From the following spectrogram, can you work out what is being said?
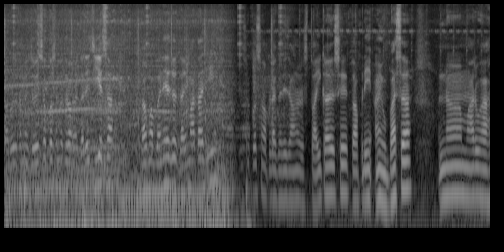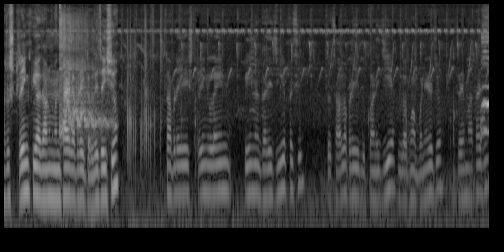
આ બધું તમે જોઈ શકો છો મિત્રો, અમે ઘરે જઈએ છીએ ગામમાં બને છે, જય માતાજી. જોઈ શકો છો આપણા ઘરે જવાનો રસ્તો આવી ગયો છે, તો આપણે અહીં ઊભા છે અને મારું હારું સ્ટ્રિંગ પીવા જવાનું મન થાય એટલે આપણે ઘરે જઈશું. તો આપણે સ્ટ્રિંગ લઈને પીને ઘરે જઈએ પછી. તો ચાલો આપણે દુકાને જઈએ બ્લોગમાં બની રહેજો જય માતાજી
